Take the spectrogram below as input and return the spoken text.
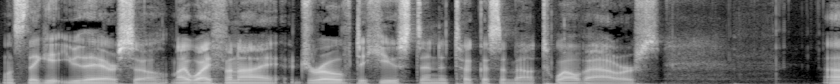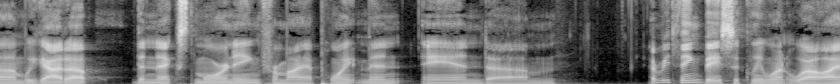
once they get you there. So my wife and I drove to Houston. It took us about 12 hours. Um, we got up the next morning for my appointment, and um, everything basically went well. I,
